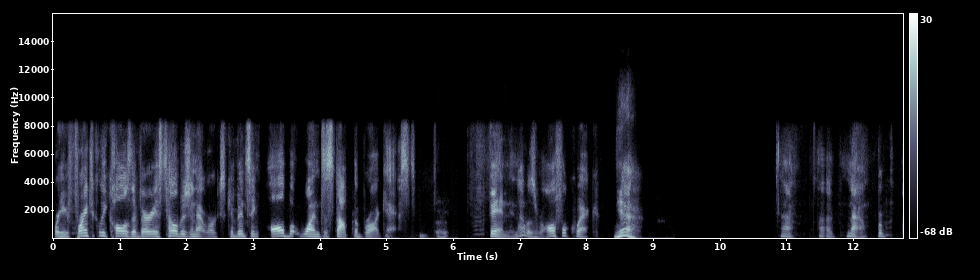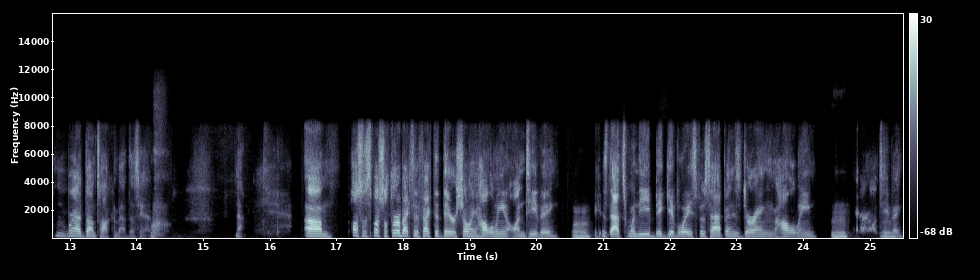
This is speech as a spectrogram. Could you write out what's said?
where he frantically calls the various television networks, convincing all but one to stop the broadcast. Finn, and that was awful quick. Yeah. Uh, no, we're, we're not done talking about this yet. No. Um, also, special throwback to the fact that they were showing Halloween on TV Mhm. because that's when the big giveaway is supposed to happen is during Halloween Mhm. on TV. Mhm.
